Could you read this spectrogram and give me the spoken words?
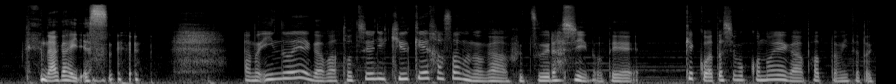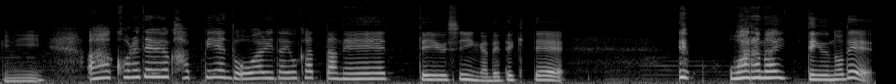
長いです。あのインド映画は途中に休憩挟むのが普通らしいので結構私もこの映画パッと見た時にああこれでよくハッピーエンド終わりだよかったねっていうシーンが出てきて終わらないっていうので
